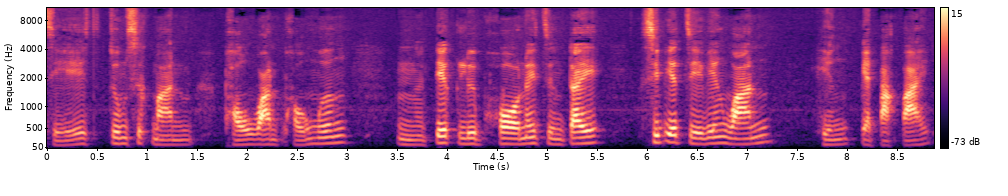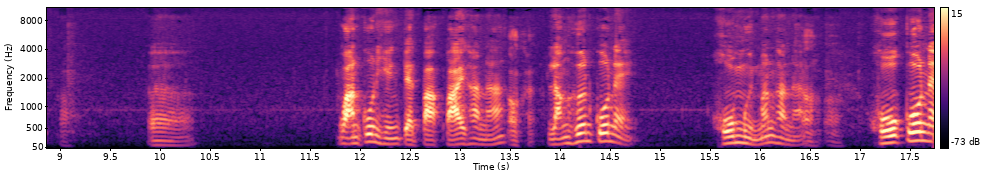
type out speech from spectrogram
เสีจุมซึกมันเผาวานเผาเมืองอืมเตียกลือพอในจึงได้ สิบเอ็ดเจเวียงหวานเหิงแปดปากปลายเออหวานก้นเหิงแปดปากปลายค่ะนะโอเคหลังเฮือนก้นเนี่ยโหหมื่นมันค่ะนะอ่าอ่าโหก้นใน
